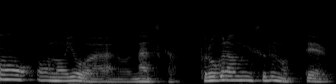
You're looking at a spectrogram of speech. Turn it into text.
のあの要はあのなんですかプログラムにするのって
